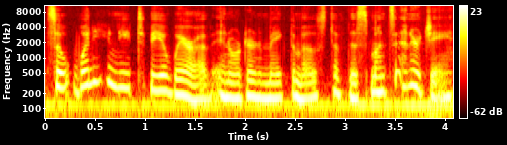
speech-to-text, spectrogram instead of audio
So, what do you need to be aware of in order to make the most of this month's energy?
